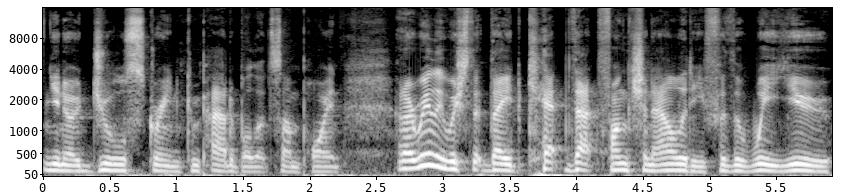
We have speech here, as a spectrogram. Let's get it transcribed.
you know, dual screen compatible at some point. And I really wish that they'd kept that functionality for the Wii U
